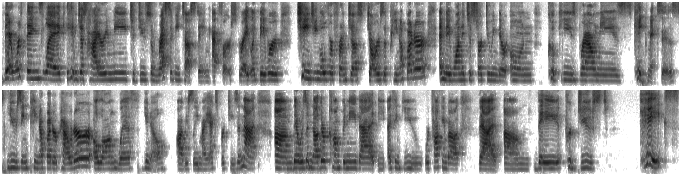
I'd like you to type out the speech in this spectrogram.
there were things like him just hiring me to do some recipe testing at first, right? Like they were changing over from just jars of peanut butter and they wanted to start doing their own cookies, brownies, cake mixes mm-hmm. using peanut butter powder along with, you know, obviously my expertise in that. Um, there was another company that I think you were talking about that um, they produced cakes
